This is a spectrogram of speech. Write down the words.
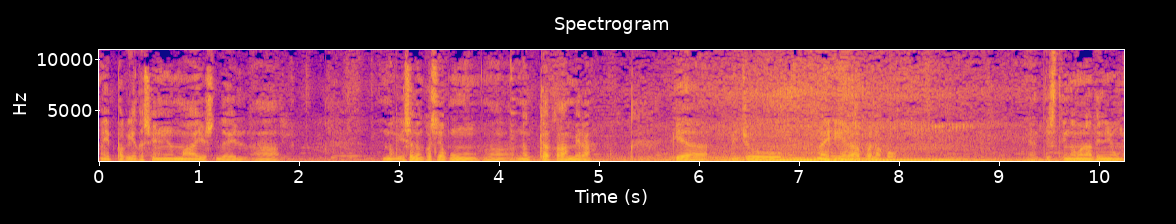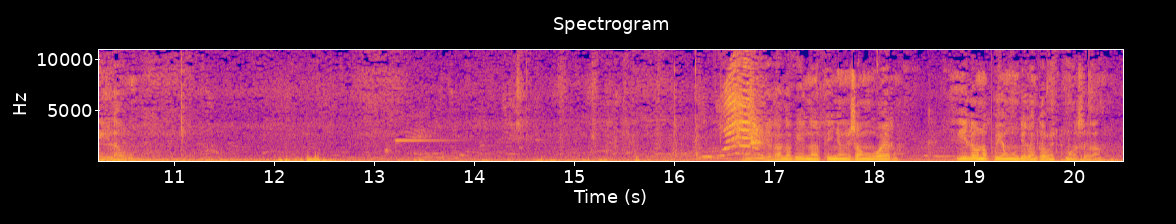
maipakita sa inyo maayos dahil uh, mag-isa lang kasi akong uh, nagka-camera. Kaya medyo nahihirapan ako. Ayan, testing naman natin yung ilaw. Ayan, ilalagay natin yung isang wire. Ilaw na po yung ginagamit mga sir.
